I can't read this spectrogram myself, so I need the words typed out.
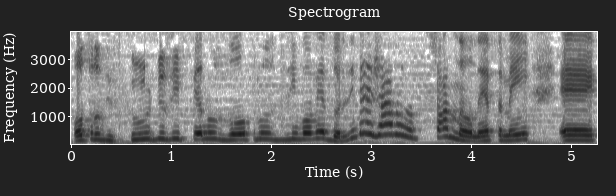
outros estúdios e pelos outros desenvolvedores. Invejado só não, né? Também é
